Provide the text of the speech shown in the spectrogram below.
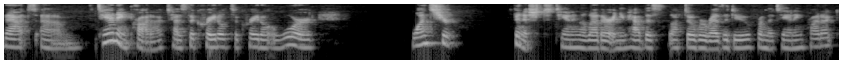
that um, tanning product has the cradle to cradle award. Once you're finished tanning the leather and you have this leftover residue from the tanning product,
